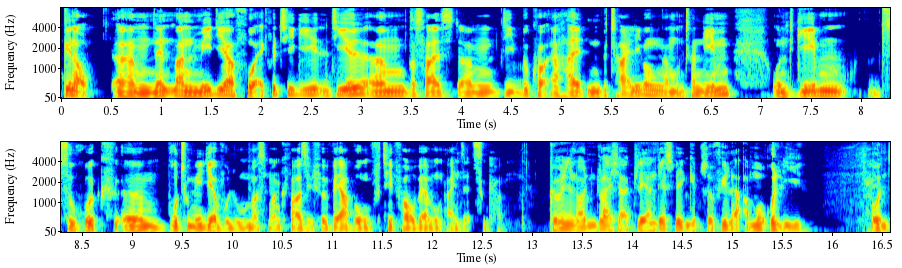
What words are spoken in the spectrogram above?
Genau, ähm, nennt man Media for Equity Deal. Ähm, das heißt, ähm, die erhalten Beteiligungen am Unternehmen und geben zurück ähm, Bruttomedia-Volumen, was man quasi für Werbung, für TV-Werbung einsetzen kann. Können wir den Leuten gleich erklären, deswegen gibt's so viele Amorelie und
